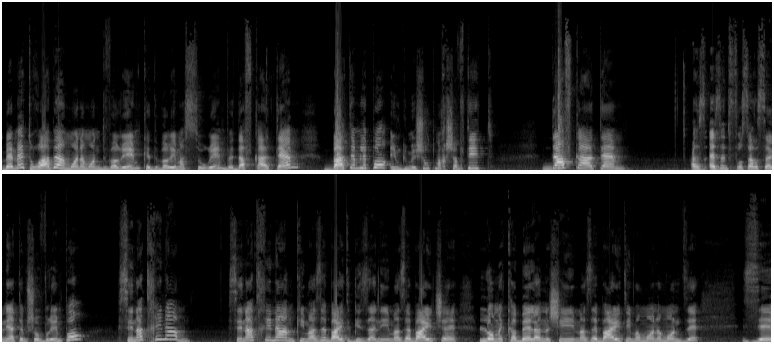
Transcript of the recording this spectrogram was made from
באמת רואה בהמון המון דברים כדברים אסורים, ודווקא אתם באתם לפה עם גמישות מחשבתית. דווקא אתם. אז איזה דפוס הרסני אתם שוברים פה? שנאת חינם. שנאת חינם, כי מה זה בית גזעני? מה זה בית שלא מקבל אנשים? מה זה בית עם המון המון זה? זה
